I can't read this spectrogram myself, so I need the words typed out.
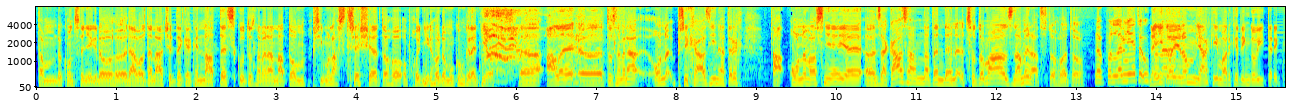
tam dokonce někdo uh, dával ten náčrtek, jak je na Tesku, to znamená na tom, přímo na střeše toho obchodního domu konkrétního. Uh, ale uh, to znamená, on přichází na trh a on vlastně je uh, zakázán na ten den. Co to má znamenat tohleto? No podle mě je to úplně... Není to jenom nějaký marketingový trik?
